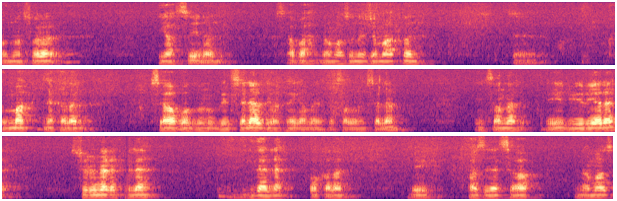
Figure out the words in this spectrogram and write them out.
Ondan sonra yatsıyla sabah namazını cemaatle e, kılmak ne kadar sevap olduğunu bilseler diyor Peygamber Efendimiz sallallahu aleyhi ve sellem insanlar değil, yürüyerek sürünerek bile giderler. O kadar büyük fazilet, sevap, namaz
